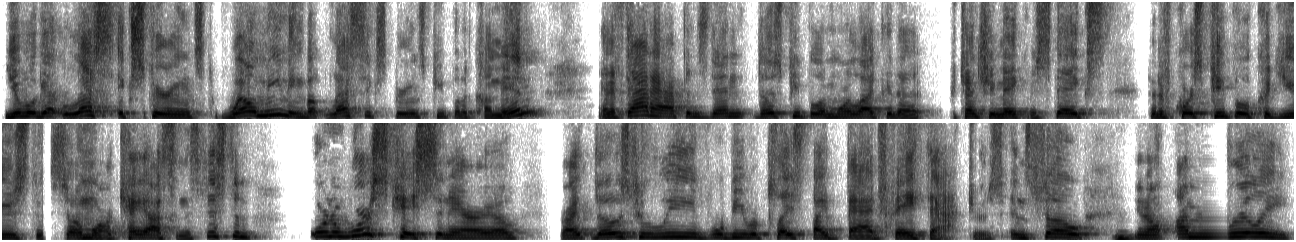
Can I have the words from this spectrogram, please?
you will get less experienced, well meaning, but less experienced people to come in. And if that happens, then those people are more likely to potentially make mistakes that, of course, people could use to sow more chaos in the system. Or in a worst case scenario, right, those who leave will be replaced by bad faith actors. And so, you know, I'm really,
